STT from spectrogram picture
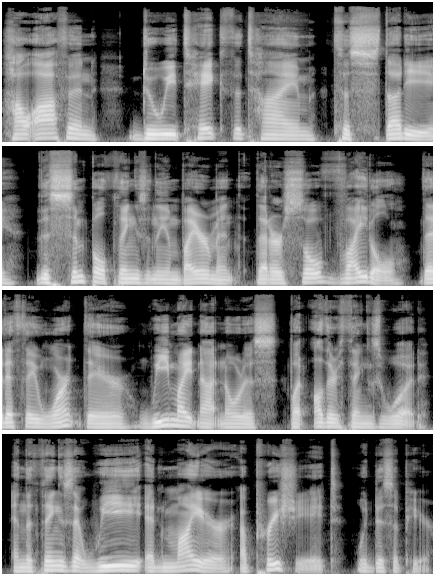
How often do we take the time to study the simple things in the environment that are so vital that if they weren't there, we might not notice, but other things would. And the things that we admire, appreciate, would disappear.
